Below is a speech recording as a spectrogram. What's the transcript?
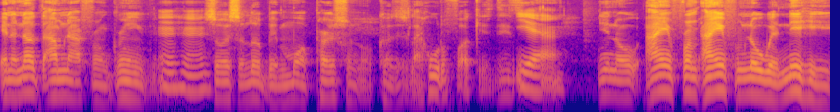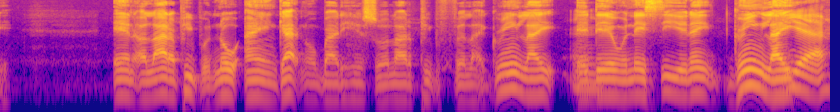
and another, I'm not from Greenville, Mm-hmm. so it's a little bit more personal because it's like, who the fuck is this? yeah. you know, I ain't from I ain't from nowhere near here. And a lot of people know I ain't got nobody here, so a lot of people feel like green light. And then when they see it ain't green light, Mm. Yeah.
